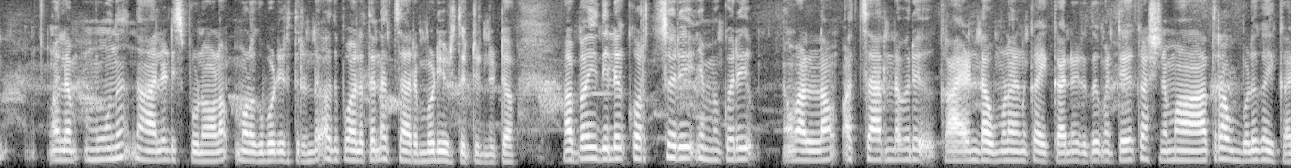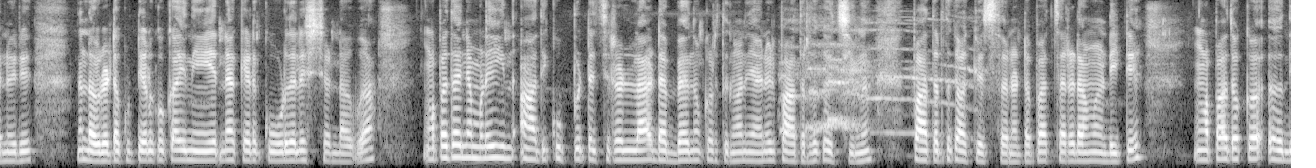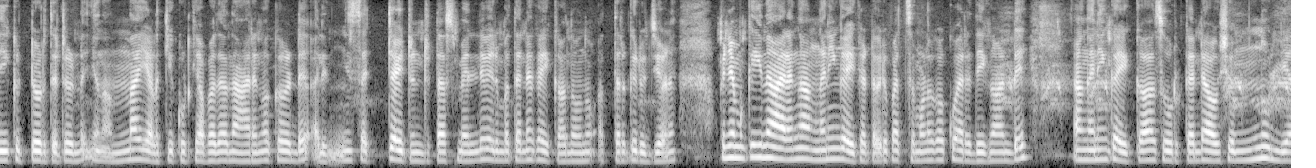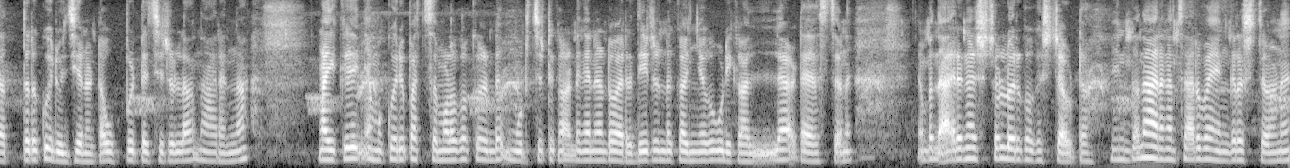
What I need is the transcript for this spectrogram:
അല്ല മൂന്ന് നാല് ടീസ്പൂണോളം മുളക് പൊടി എടുത്തിട്ടുണ്ട്. അതുപോലെ തന്നെ അച്ചാറും പൊടി എടുത്തിട്ടുണ്ട് കേട്ടോ അപ്പോൾ ഇതിൽ കുറച്ചൊരു നമുക്കൊരു വെള്ളം അച്ചാറിന്റെ ഒരു കായ ഉണ്ടാവുമ്പോഴാണ് കഴിക്കാനൊരിത്. മറ്റേ കഷ്ണം മാത്രം ആവുമ്പോൾ കഴിക്കാനൊരു ഇതുണ്ടാവില്ല കേട്ടോ കുട്ടികൾക്കൊക്കെ അത് നീരിനൊക്കെയാണ് കൂടുതൽ ഇഷ്ടം ഉണ്ടാവുക. അപ്പോൾ അത് നമ്മൾ ഈ ആദ്യം ഉപ്പിട്ട് വെച്ചിട്ടുള്ള ഡബ്ബയെന്നൊക്കെ എടുത്തുകൊണ്ട് ഞാനൊരു പാത്രത്തിൽ വെച്ചിരുന്നു. പാത്രത്തിൽ ആക്കി വെച്ചതാണ് കേട്ടോ. അപ്പോൾ അച്ചാറിടാൻ വേണ്ടിയിട്ട് അപ്പോൾ അതൊക്കെ നീ ഇട്ട് കൊടുത്തിട്ടുണ്ട്. ഞാൻ നന്നായി ഇളക്കി കുടിക്കുക. അപ്പോൾ അത് നാരങ്ങൊക്കെ ഉണ്ട് അലിഞ്ഞ് സെറ്റായിട്ടുണ്ട് കേട്ടോ. സ്മെല്ല് വരുമ്പോൾ തന്നെ കഴിക്കാൻ തോന്നും. അത്രയ്ക്ക് രുചിയാണ്. അപ്പോൾ നമുക്ക് ഈ നാരങ്ങ അങ്ങനെയും കഴിക്കട്ടെ ഒരു പച്ചമുളകൊക്കെ വരതികാണ്ട് അങ്ങനെയും കഴിക്കുക സുർക്കന്റെ ആവശ്യമൊന്നുമില്ല. അത്രയ്ക്ക് രുചിയാണ് കേട്ടോ. ഉപ്പിട്ട് വെച്ചിട്ടുള്ള നാരങ്ങ. അതിക്ക് നമുക്കൊരു പച്ചമുളകൊക്കെ ഉണ്ട് മുറിച്ചിട്ട് കണ്ട് ഇങ്ങനെ ഉണ്ട് വരതിയിട്ടുണ്ട് കഞ്ഞൊക്കെ കുടിക്കുക നല്ല ടേസ്റ്റാണ് അപ്പോൾ നാരങ്ങ ഇഷ്ടമുള്ളവർക്കൊക്കെ ഇഷ്ടമാവും കേട്ടോ എനിക്ക് നാരങ്ങച്ചാറ് ഭയങ്കര ഇഷ്ടമാണ്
